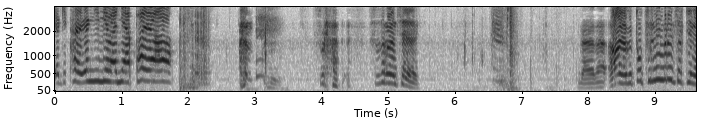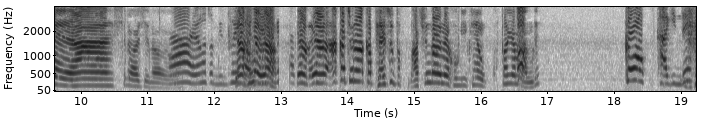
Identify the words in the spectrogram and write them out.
여기 칼령님이 많이 아파요. 수상, 수상한 책. 나 나, 아, 여기 또 틀린 그림 찾기네. 아, 싫어, 싫어. 아, 이런 것도 민풀이가 야, 그냥, 야. 야, 야, 아까처럼 아까 배수 바- 맞춘 다음에 거기 그냥 곱하기 하면 어? 안 돼? 그거 각인데?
